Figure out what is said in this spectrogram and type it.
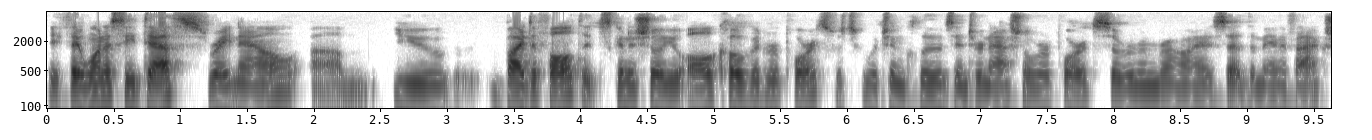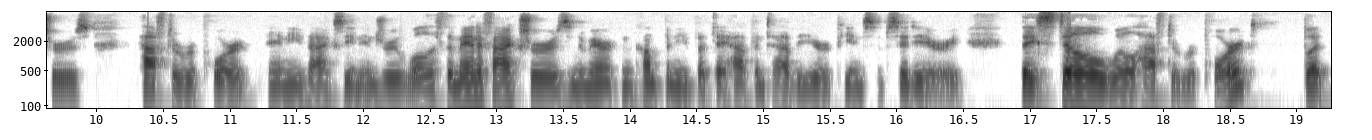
if they want to see deaths right now, um, you by default it's going to show you all COVID reports, which which includes international reports. So remember how I said the manufacturers have to report any vaccine injury. Well, if the manufacturer is an American company but they happen to have a European subsidiary, they still will have to report, but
